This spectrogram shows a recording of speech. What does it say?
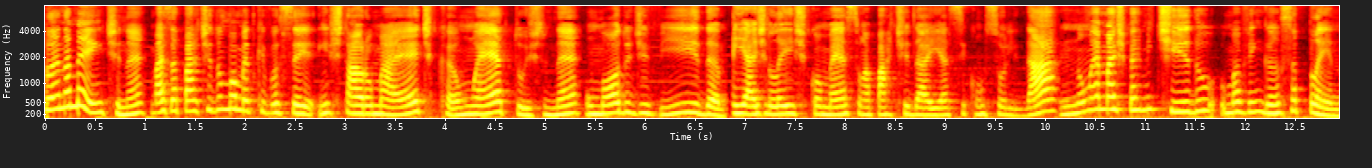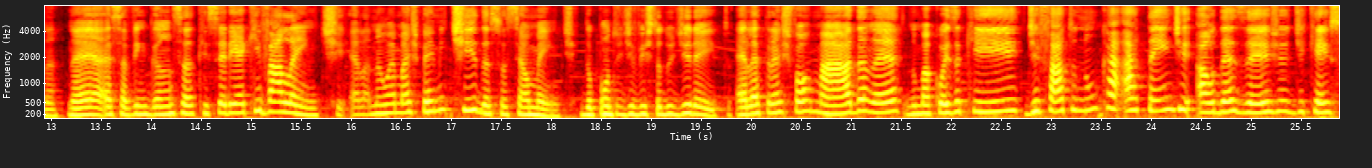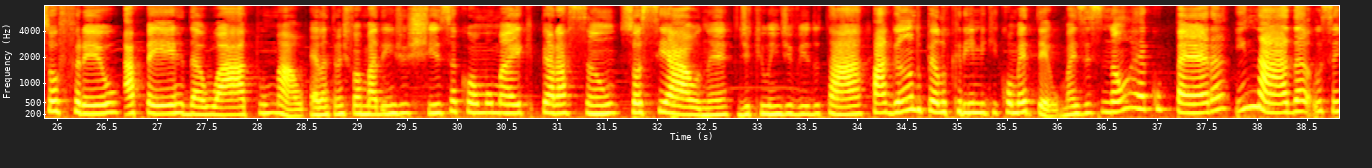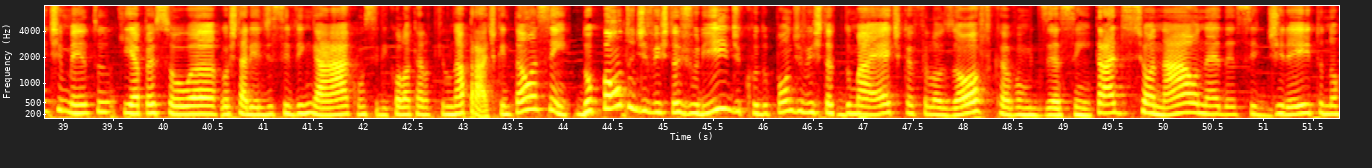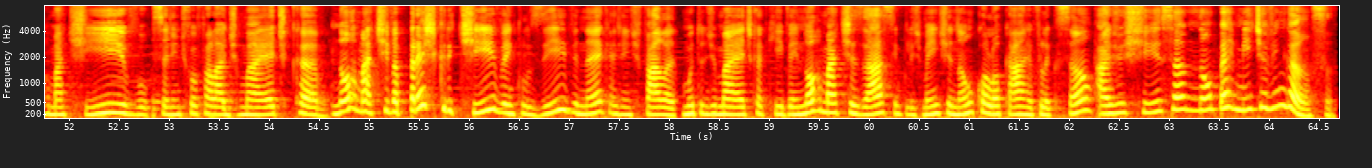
plenamente, né? Mas a partir do momento que você instaura uma ética, um ethos, né, um modo de vida e as leis começam a partir daí a se consolidar, não é mais permitido uma vingança plena, né? Essa vingança que seria equivalente, ela não é mais permitida socialmente, do ponto de vista do direito. Ela é transformada, né, numa coisa que de fato nunca atende ao desejo de quem sofreu a perda, o ato, o mal. Ela é transformada em justiça como uma equiparação social, né, de que o indivíduo está pagando pelo crime que cometeu. Mas isso não recupera em nada o sentimento que a pessoa gostaria de se vingar, conseguir colocar aquilo na prática. Então, assim, do ponto de vista jurídico, do ponto de vista de uma ética filosófica, vamos dizer assim, tradicional, né, desse direito normativo, se a gente for falar de uma ética normativa prescritiva, inclusive, né, que a gente fala muito de uma ética que vem normatizar simplesmente não colocar a reflexão, a justiça não permite a vingança,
